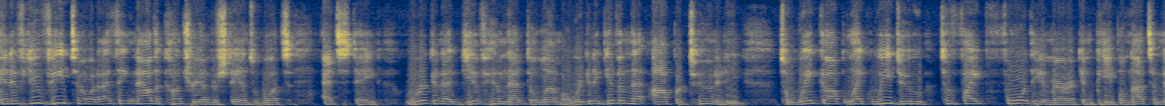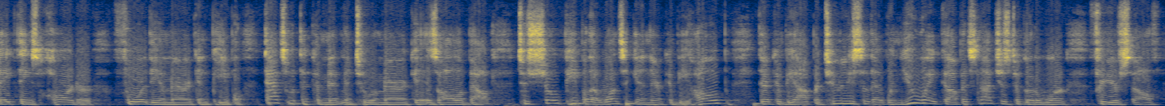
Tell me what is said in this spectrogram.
And if you veto it, I think now the country understands what's at stake. We're going to give him that dilemma. We're going to give him that opportunity to wake up like we do to fight for the American people, not to make things harder for the American people. That's what the commitment to America is all about. To show people that once again there could be hope, there could be opportunity so that when you wake up, it's not just to go to work for yourself,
